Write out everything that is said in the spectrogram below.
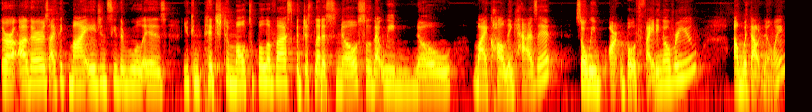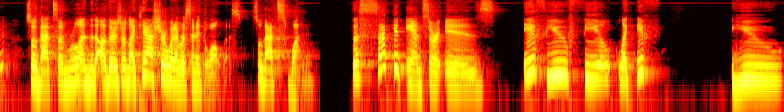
There are others, I think my agency the rule is you can pitch to multiple of us but just let us know so that we know my colleague has it so we aren't both fighting over you um, without knowing. So that's some rule. And then others are like, yeah, sure, whatever, send it to all of us. So that's one. The second answer is if you feel like if you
